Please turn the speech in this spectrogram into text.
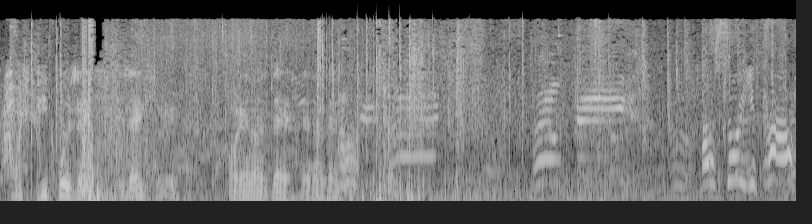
How much people is there? Is there here? Oh, they're not there. They're not there. I'll sort you, pal.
